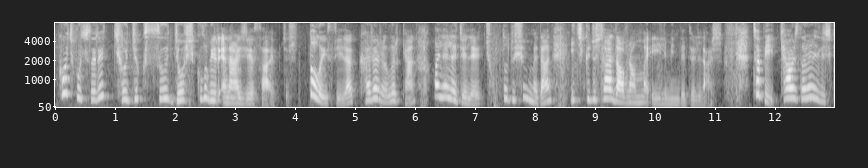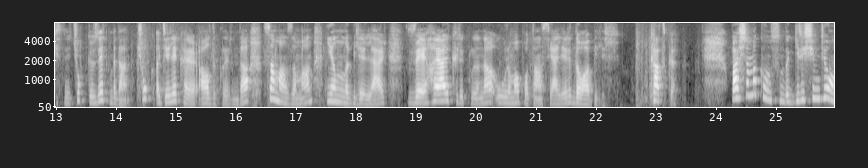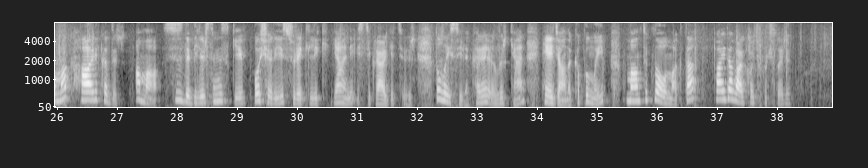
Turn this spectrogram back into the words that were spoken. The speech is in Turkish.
Koç burçları çocuksu, coşkulu bir enerjiye sahiptir. Dolayısıyla karar alırken alelacele, çok da düşünmeden içgüdüsel davranma eğilimindedirler. Tabii kar zarar ilişkisini çok gözetmeden çok acele karar aldıklarında zaman zaman yanılabilirler ve hayal kırıklığına uğrama potansiyelleri doğabilir. Katkı Başlama konusunda girişimci olmak harikadır. Ama siz de bilirsiniz ki başarıyı süreklilik yani istikrar getirir. Dolayısıyla karar alırken heyecana kapılmayıp mantıklı olmakta fayda var koç burçları.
